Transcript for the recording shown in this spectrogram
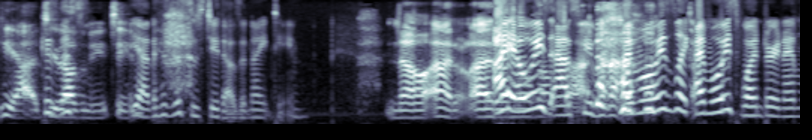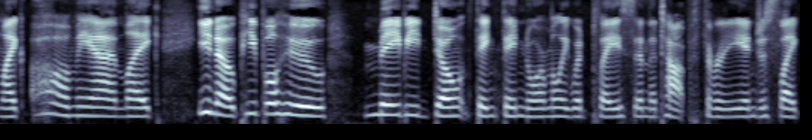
yeah, 2018. This, yeah, because this was 2019. No, I don't. I, don't I always ask that. people that. I'm always like, I'm always wondering. I'm like, oh man, like you know, people who maybe don't think they normally would place in the top three and just like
